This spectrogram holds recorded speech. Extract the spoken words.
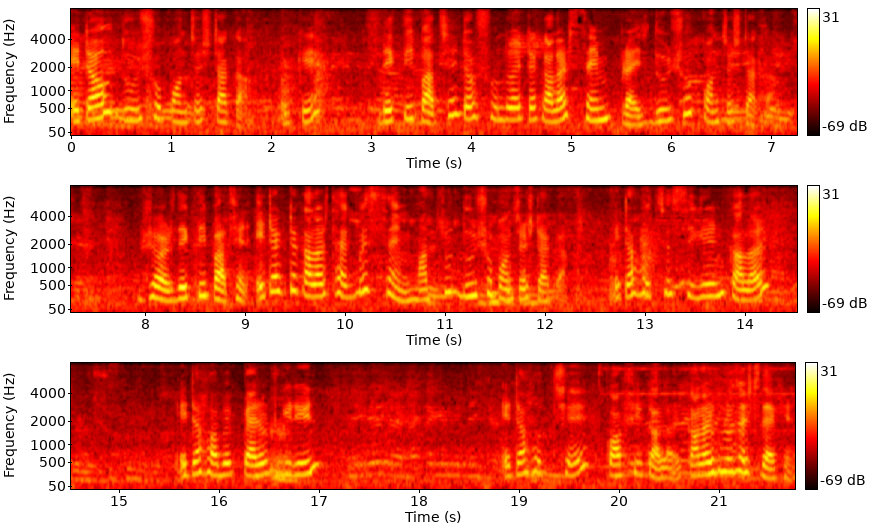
এটাও দুশো পঞ্চাশ টাকা। ওকে, দেখতেই পাচ্ছেন, এটাও সুন্দর একটা কালার, সেম প্রাইস দুশো পঞ্চাশ টাকা। শর্ট দেখতেই পাচ্ছেন। এটা একটা কালার থাকবে সেম মাত্র দুইশো পঞ্চাশ টাকা। এটা হচ্ছে সিগ্রিন কালার এটা হবে প্যারট গ্রিন এটা হচ্ছে কফি কালার কালারগুলো জাস্ট দেখেন।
